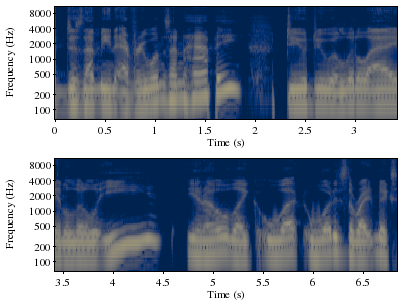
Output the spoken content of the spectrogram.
does that mean everyone's unhappy? Do you do a little A and a little E? You know, like what what is the right mix?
